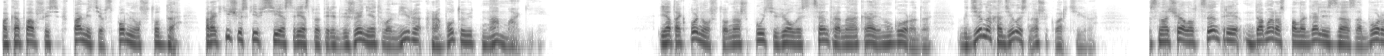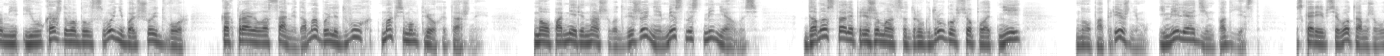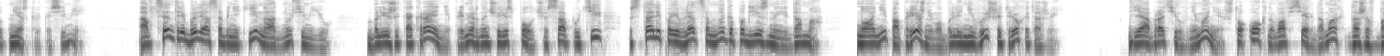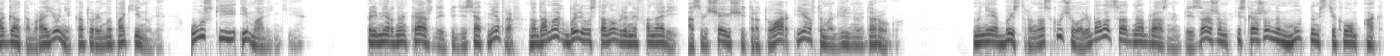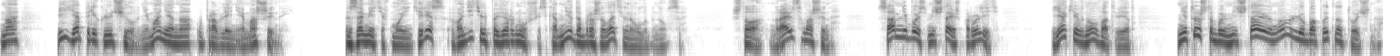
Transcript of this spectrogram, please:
Покопавшись в памяти, вспомнил, что да, практически все средства передвижения этого мира работают на магии. Я так понял, что наш путь вел из центра на окраину города, где находилась наша квартира. Сначала в центре дома располагались за заборами, и у каждого был свой небольшой двор. Как правило, сами дома были двух, максимум трехэтажные. Но по мере нашего движения местность менялась. Дома стали прижиматься друг к другу все плотней, но по-прежнему имели один подъезд. Скорее всего, там живут несколько семей. А в центре были особняки на одну семью. Ближе к окраине, примерно через полчаса пути, стали появляться многоподъездные дома, но они по-прежнему были не выше трех этажей. Я обратил внимание, что окна во всех домах, даже в богатом районе, который мы покинули, узкие и маленькие. Примерно каждые 50 метров на домах были установлены фонари, освещающие тротуар и автомобильную дорогу. Мне быстро наскучило любоваться однообразным пейзажем, искаженным мутным стеклом окна, и я переключил внимание на управление машиной. Заметив мой интерес, водитель, повернувшись ко мне, доброжелательно улыбнулся. «Что, нравится машина? Сам, небось, мечтаешь порулить?» Я кивнул в ответ — не то чтобы мечтаю, но любопытно точно.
